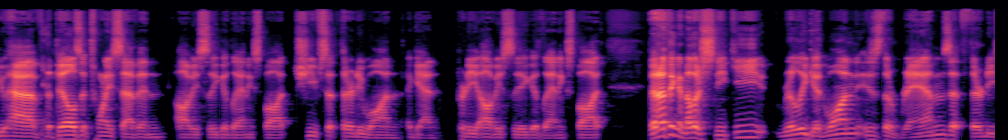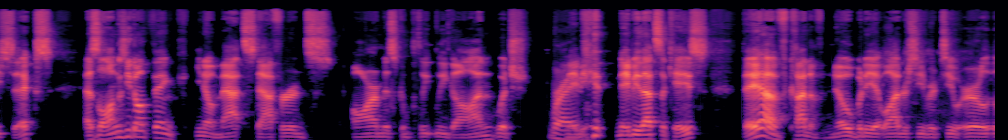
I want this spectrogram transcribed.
You have yeah. the Bills at 27, obviously a good landing spot. Chiefs at 31, again, pretty obviously a good landing spot. Then I think another sneaky, really good one is the Rams at 36. As long as you don't think, you know, Matt Stafford's arm is completely gone, which right. maybe maybe that's the case they have kind of nobody at wide receiver two early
